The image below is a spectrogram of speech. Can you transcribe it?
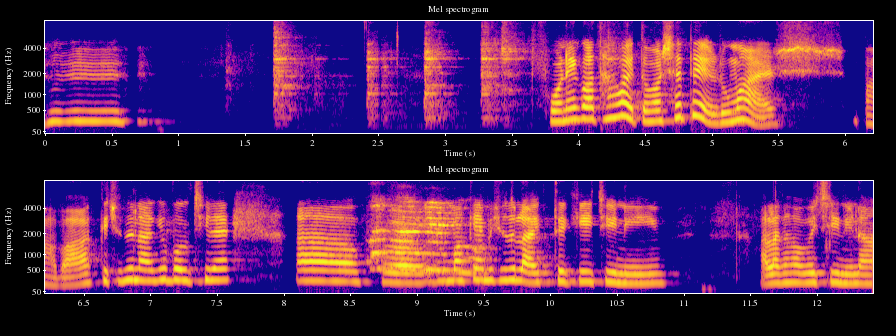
হুম। ফোনে কথা হয় তোমার সাথে? রুমার? বাবা, কিছুদিন আগে বলছিলে রুমাকে আমি শুধু লাইভ থেকেই চিনি, আলাদাভাবে চিনি না।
